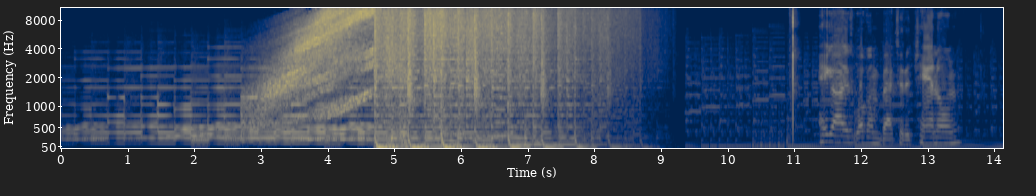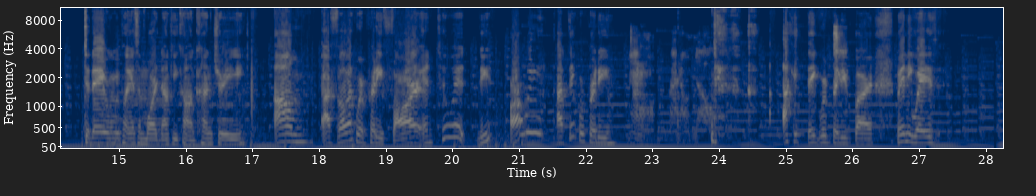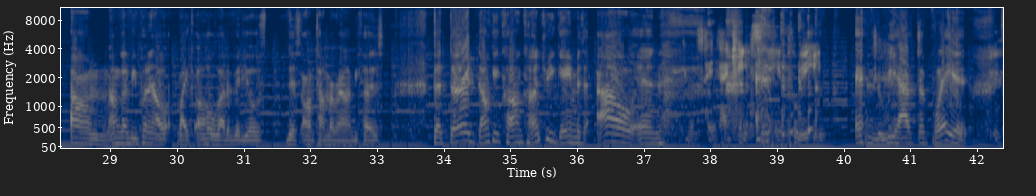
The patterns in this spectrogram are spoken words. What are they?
Hey guys, welcome back to the channel. Today we're gonna be playing some more Donkey Kong Country. Um, I feel like we're pretty far into it. You, are we? I think we're pretty. I don't, I don't know. I think we're pretty far. But anyways, um, I'm gonna be putting out like a whole lot of videos this on time around because the third Donkey Kong Country game is out and I can't it, please. and we have to play it.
